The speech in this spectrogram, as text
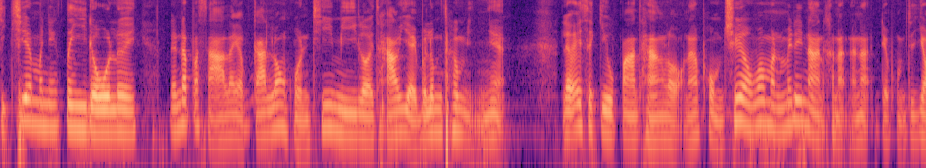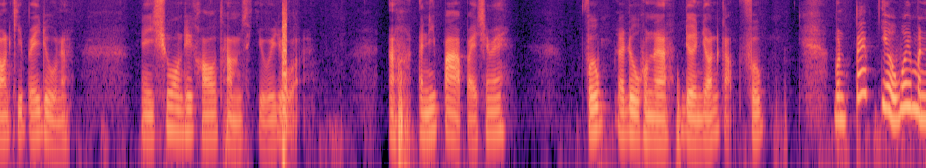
จิกเชียนมันยังตีโดนเลย แล้วนับภาษาอะไรกับการล่องหนที่มีรอยเท้าใหญ่เบิ่มเทิมอย่างเงี้ยแล้วไอ้สกิลปลาทางหลอกนะ ผมเชื่อว่ามันไม่ได้นานขนาดนั้นอะเดี๋ยวผมจะย้อนคลิปไปดูนะ ในช่วงที่เขาทำสกิลให้ดูอะอะอันนี้ปลาไปใช่ไหมฟึบแล้วดูคุณนะเดินย้อนกลับฟึบมันแป๊บเดียวเว้ยมัน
